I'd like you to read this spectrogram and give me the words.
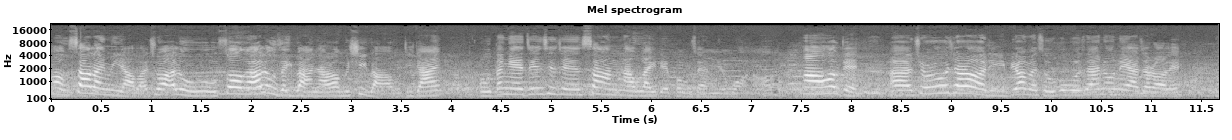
ဟုတ်စလိုက်မိတာပါကျွန်တော်အဲ့လိုစော်ကားလိုစိတ်ပါညာတော့မရှိပါဘူးဒီတိုင်းဟိုတငယ်ချင်းချင်းချင်းစနောက်လိုက်တဲ့ပုံစံမျိုးပေါ့နော်ဟာဟုတ်တယ်အာချိုတို့ကျတော့ဒီပြောရမယ်ဆိုကိုကိုစန်းတို့နဲ့ကကျတော့လေမ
